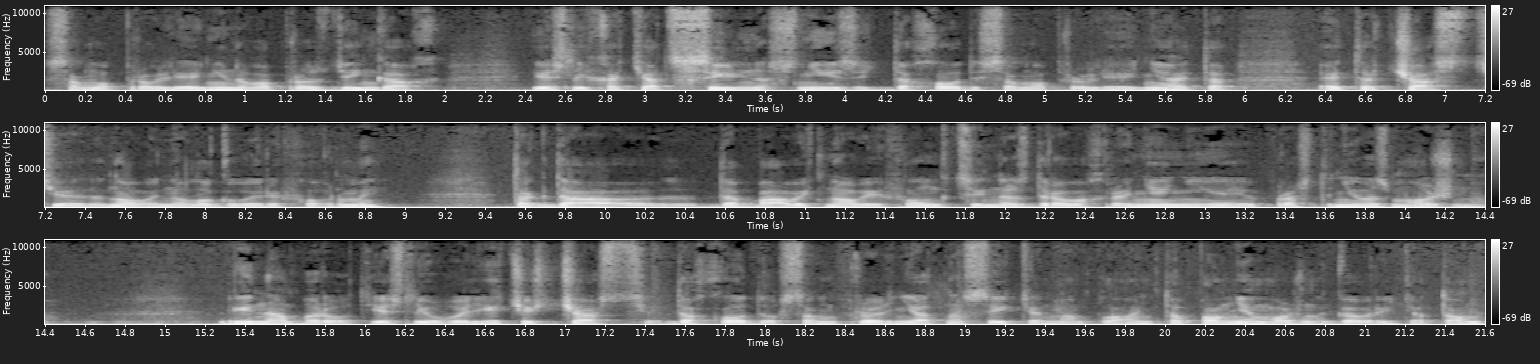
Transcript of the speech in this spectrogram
самоуправления, но вопрос в деньгах. Если хотят сильно снизить доходы самоуправления, это, это часть новой налоговой реформы, тогда добавить новые функции на здравоохранение просто невозможно. И наоборот, если увеличить часть доходов самоуправления в относительном плане, то вполне можно говорить о том,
